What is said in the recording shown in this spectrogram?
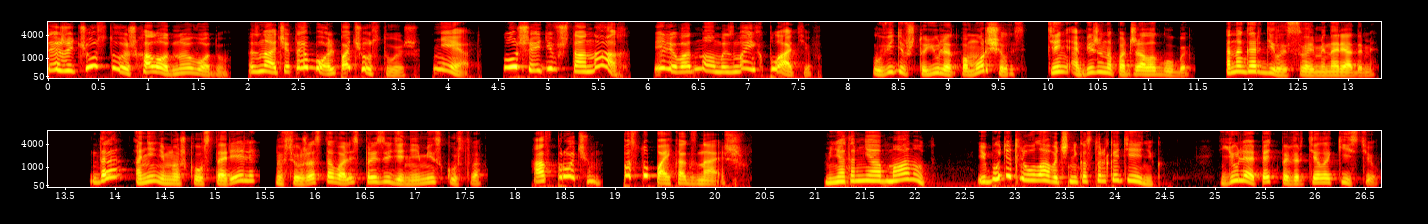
Ты же чувствуешь холодную воду? Значит, и боль почувствуешь. Нет, лучше иди в штанах или в одном из моих платьев. Увидев, что Юля поморщилась, тень обиженно поджала губы. Она гордилась своими нарядами. Да, они немножко устарели, но все же оставались произведениями искусства. А впрочем, поступай, как знаешь. Меня там не обманут? И будет ли у лавочника столько денег? Юля опять повертела кистью,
